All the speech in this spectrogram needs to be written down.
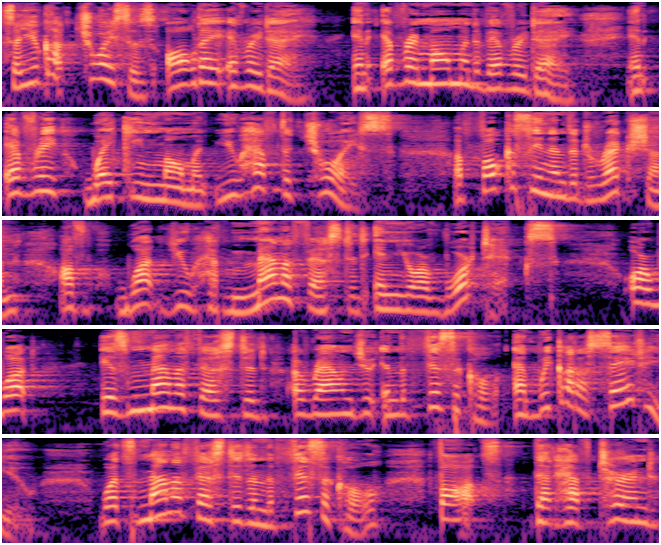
so you've got choices all day every day in every moment of every day in every waking moment. You have the choice of focusing in the direction of what you have manifested in your vortex or what is manifested around you in the physical. And we got to say to you what's manifested in the physical thoughts that have turned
